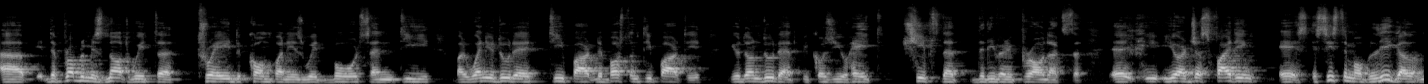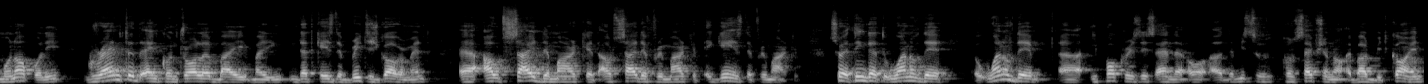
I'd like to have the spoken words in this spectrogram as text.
Uh, the problem is not with uh, trade companies with boats and tea, but when you do the tea part, the Boston Tea Party, you don't do that because you hate ships that deliver products. Uh, you are just fighting a, a, system of legal monopoly granted and controlled by, by in that case, the British government uh, outside the market, outside the free market, against the free market. So I think that one of the one of the uh, hypocrisies and uh, uh, the misconception about Bitcoin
